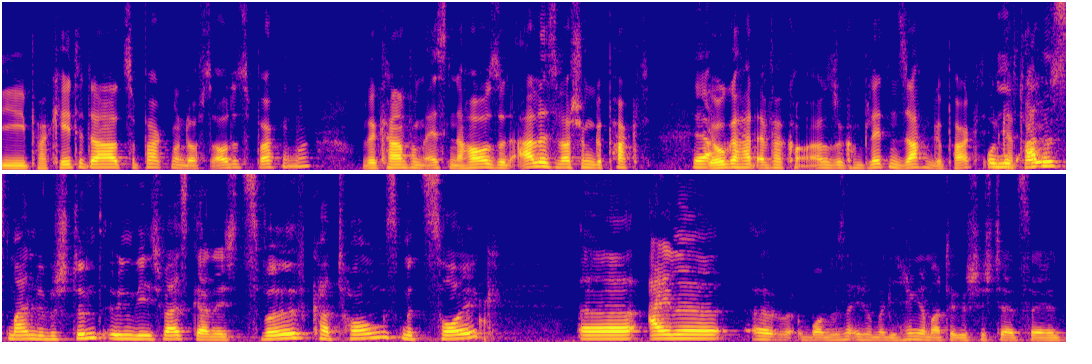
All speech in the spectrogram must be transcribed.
die Pakete da zu packen und aufs Auto zu packen. Und wir kamen vom Essen nach Hause und alles war schon gepackt. Ja. Yoga hat einfach kom- also kompletten Sachen gepackt. und mit Kartons. alles meinen wir bestimmt irgendwie, ich weiß gar nicht, zwölf Kartons mit Zeug. Äh, eine, äh, boah, wir müssen eigentlich noch mal die Hängematte-Geschichte erzählen.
